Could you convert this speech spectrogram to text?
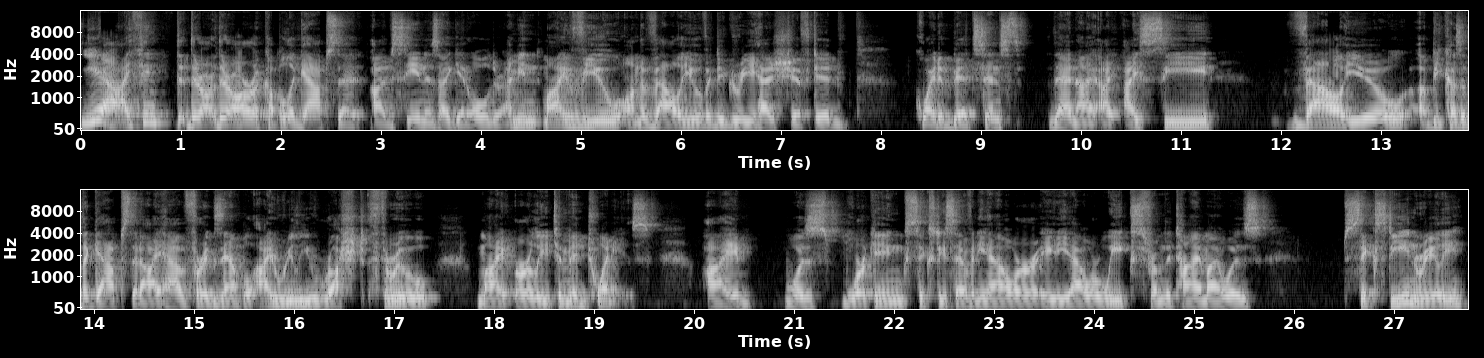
Yeah, I think th- there are there are a couple of gaps that I've seen as I get older. I mean, my view on the value of a degree has shifted quite a bit since then I, I, I see value uh, because of the gaps that I have. For example, I really rushed through my early to mid 20s. I was working 60, 70 hour, 80 hour weeks from the time I was 16, really,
